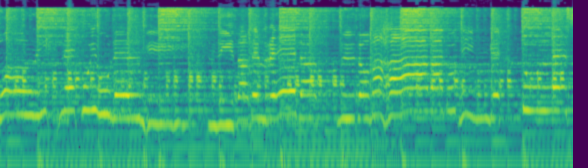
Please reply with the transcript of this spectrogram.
elu on lihtne kui unelmgi. nii ta end reedab nüüd oma haavanud hinge, tulles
